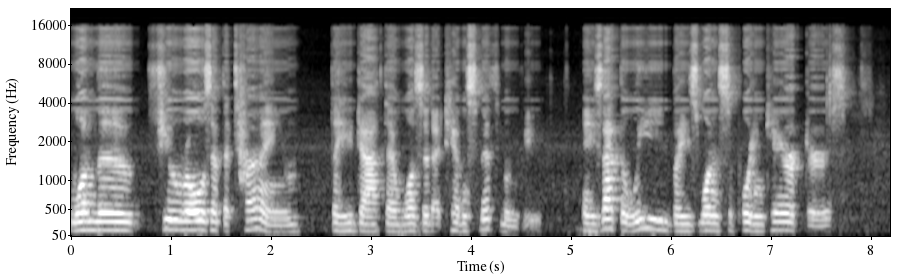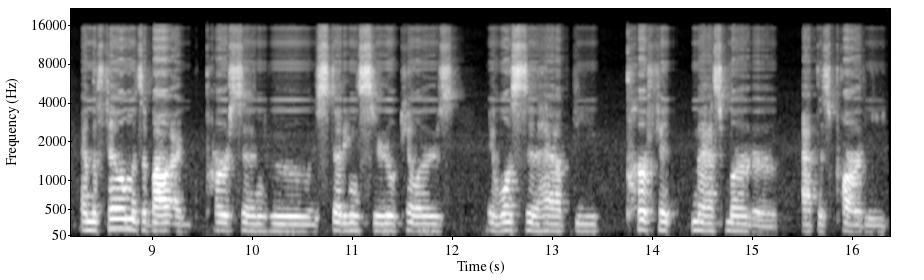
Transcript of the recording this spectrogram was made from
one of the few roles at the time that he got that wasn't a Kevin Smith movie. And he's not the lead, but he's one of the supporting characters. And the film is about a person who is studying serial killers and wants to have the perfect mass murder at this party.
